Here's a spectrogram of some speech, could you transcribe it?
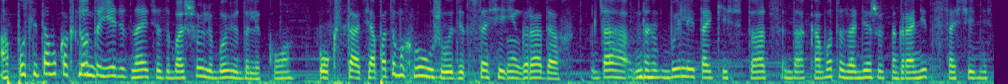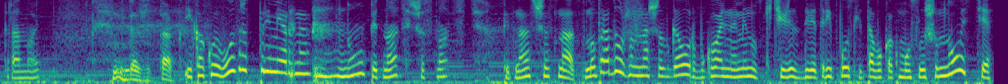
А после того, как... с ним- Кто-то едет, знаете, за большой любовью далеко. О, кстати, а потом их выуживают где-то в соседних городах. Да, да, были и такие ситуации, да. Кого-то задерживают на границе с соседней страной. Даже так. И какой возраст примерно? Ну, 15-16. 15-16. Мы продолжим наш разговор буквально минутки через 2-3 после того, как мы услышим новости.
